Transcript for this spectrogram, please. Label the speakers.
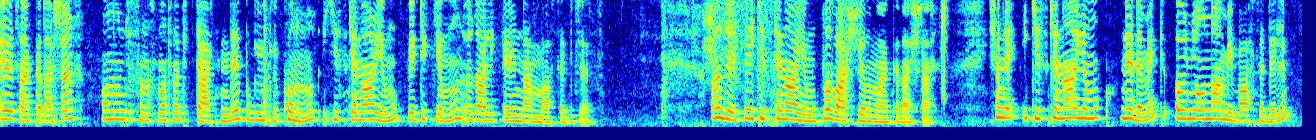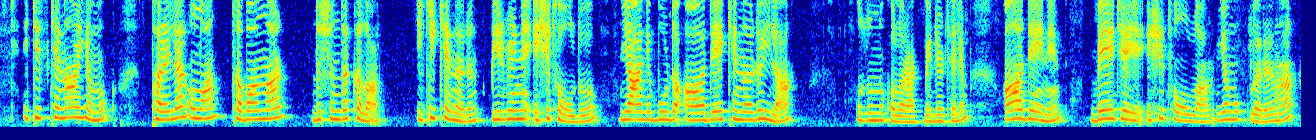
Speaker 1: Evet arkadaşlar 10. sınıf matematik dersinde bugünkü konumuz ikizkenar yamuk ve dik yamuğun özelliklerinden bahsedeceğiz. Öncelikle ikizkenar yamukla başlayalım arkadaşlar. Şimdi ikizkenar yamuk ne demek? Önce ondan bir bahsedelim. İkizkenar yamuk paralel olan tabanlar dışında kalan iki kenarın birbirine eşit olduğu yani burada AD kenarıyla uzunluk olarak belirtelim. AD'nin BC'ye eşit olan yamuklarına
